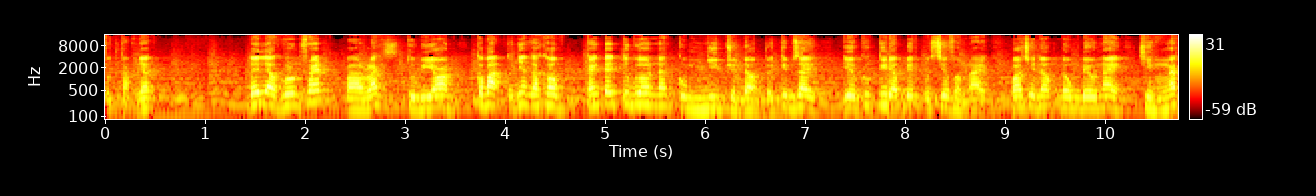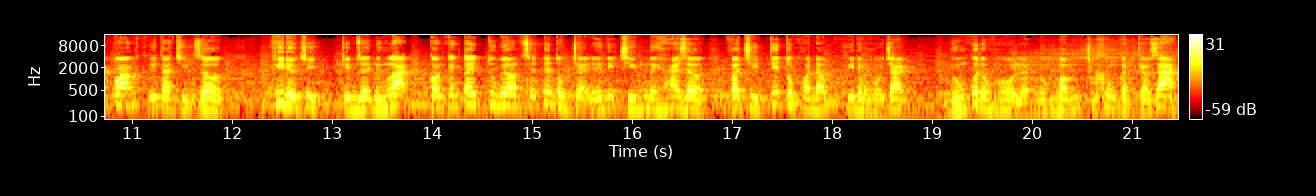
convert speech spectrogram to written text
phức tạp nhất. Đây là grundfest Parallax Tourbillon. Các bạn có nhận ra không? Cánh tay Tourbillon đang cùng nhịp chuyển động với kim dây. Điều cực kỳ đặc biệt của siêu phẩm này và chuyển động đồng đều này chỉ ngắt quãng khi ta chỉnh giờ. Khi điều chỉnh, kim dây đứng lại, còn cánh tay Tourbillon sẽ tiếp tục chạy đến vị trí 12 giờ và chỉ tiếp tục hoạt động khi đồng hồ chạy. Núm của đồng hồ là núm bấm chứ không cần kéo ra.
